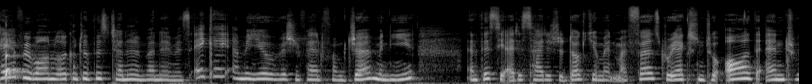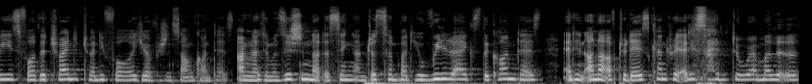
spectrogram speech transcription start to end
Hey everyone, welcome to this channel. My name is AK. I'm a Eurovision fan from Germany. And this year I decided to document my first reaction to all the entries for the 2024 Eurovision Song Contest. I'm not a musician, not a singer, I'm just somebody who really likes the contest. And in honor of today's country, I decided to wear my little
